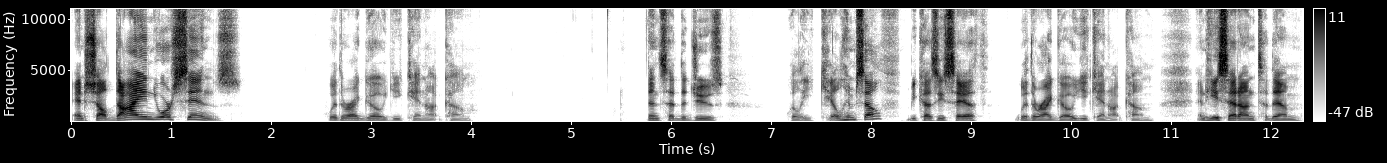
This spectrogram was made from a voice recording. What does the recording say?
and shall die in your sins. Whither I go, ye cannot come. Then said the Jews, Will he kill himself, because he saith, Whither I go, ye cannot come? And he said unto them,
